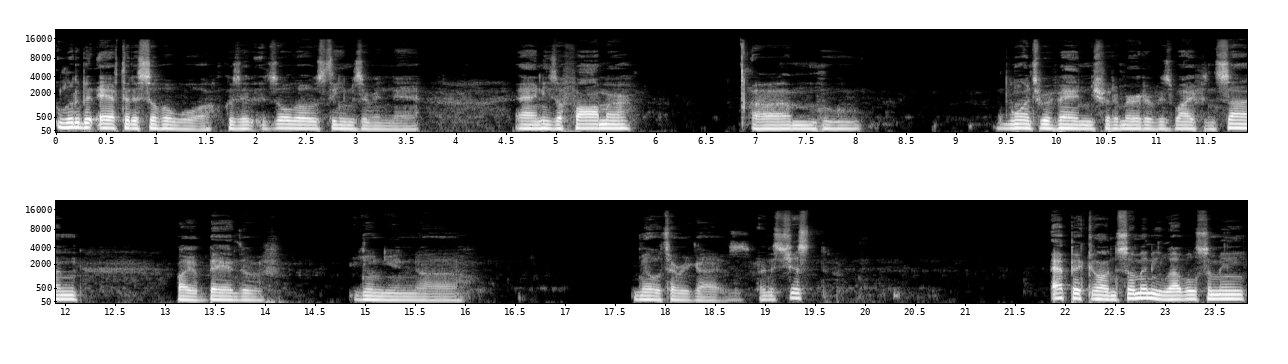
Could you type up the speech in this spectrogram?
a little bit after the Civil War because it, it's all those themes are in there. And he's a farmer um, who wants revenge for the murder of his wife and son by a band of Union uh, military guys. And it's just epic on so many levels for me.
